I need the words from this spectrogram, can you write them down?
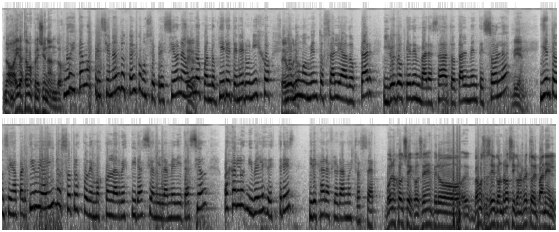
No, ahí la estamos presionando. Nos estamos presionando tal como se presiona uno cuando quiere tener un hijo y en un momento sale a adoptar y luego queda embarazada totalmente sola. Bien. Y entonces a partir de ahí nosotros podemos con la respiración y la meditación bajar los niveles de estrés y dejar aflorar nuestro ser. Buenos consejos, ¿eh? pero eh, vamos a seguir con Rosy y con el resto del panel.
